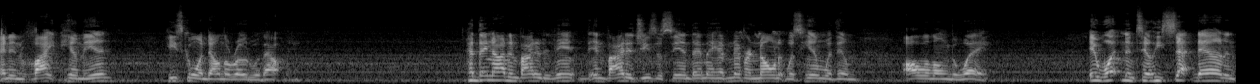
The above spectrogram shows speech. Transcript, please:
and invite Him in, He's going down the road without me. Had they not invited, in, invited Jesus in, they may have never known it was Him with them all along the way. It wasn't until he sat down and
